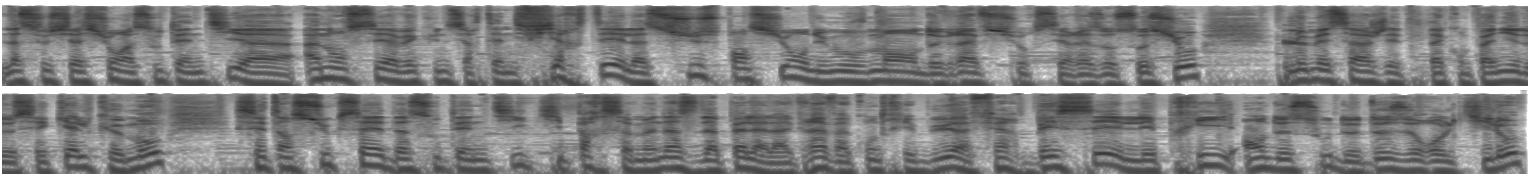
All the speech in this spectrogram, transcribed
L'association Asutenti a annoncé avec une certaine fierté la suspension du mouvement de grève sur ses réseaux sociaux. Le message était accompagné de ces quelques mots. C'est un succès d'Asutenti qui, par sa menace d'appel à la grève, a contribué à faire baisser les prix en dessous de 2 euros le kilo,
